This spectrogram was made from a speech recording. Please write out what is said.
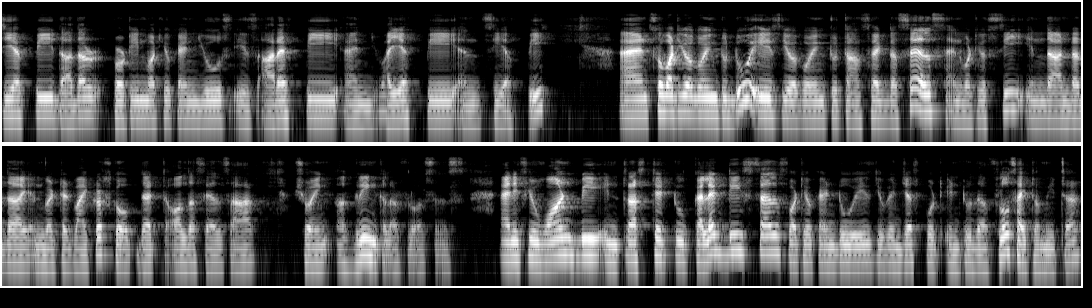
GFP, the other protein what you can use is RFP and YFP and CFP. And so what you are going to do is you are going to transfect the cells and what you see in the under the inverted microscope that all the cells are showing a green color fluorescence and if you want to be interested to collect these cells what you can do is you can just put into the flow cytometer.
